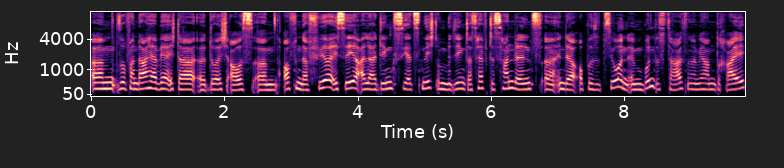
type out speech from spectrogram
ähm, so von daher wäre ich da äh, durchaus ähm, offen dafür. Ich sehe allerdings jetzt nicht unbedingt das Heft des Handelns äh, in der Opposition im Bundestag, sondern wir haben drei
